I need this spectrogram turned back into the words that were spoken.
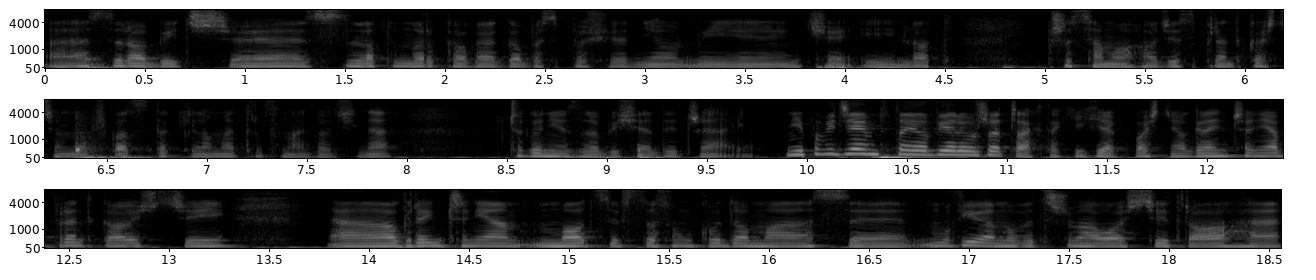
e, zrobić e, z lotu nurkowego bezpośrednio mijęcie i lot przy samochodzie z prędkością na przykład 100 km na godzinę czego nie zrobi się DJI. Nie powiedziałem tutaj o wielu rzeczach, takich jak właśnie ograniczenia prędkości, ograniczenia mocy w stosunku do masy. Mówiłem o wytrzymałości trochę.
